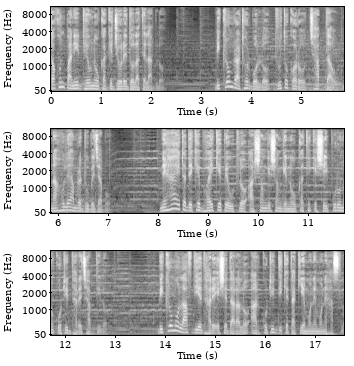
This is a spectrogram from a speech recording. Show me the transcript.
তখন পানির ঢেউ নৌকাকে জোরে দোলাতে লাগল। বিক্রম রাঠোর বলল, দ্রুত করো, ঝাঁপ দাও, না হলে আমরা ডুবে যাব। নেহা এটা দেখে ভয় কেঁপে উঠল আর সঙ্গে সঙ্গে নৌকা থেকে সেই পুরনো কোটির ধারে ঝাঁপ দিল। বিক্রমও লাফ দিয়ে ধারে এসে দাঁড়াল আর কোটির দিকে তাকিয়ে মনে মনে হাসল।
